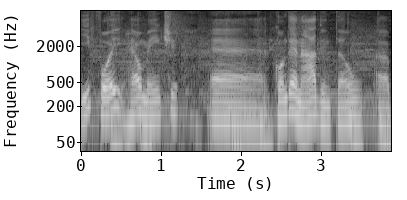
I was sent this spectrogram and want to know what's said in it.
E foi realmente é, condenado então uh,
